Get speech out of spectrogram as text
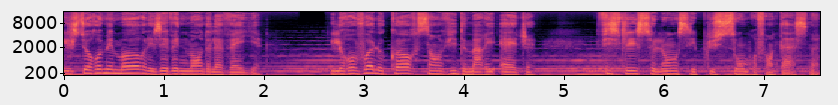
Il se remémore les événements de la veille. Il revoit le corps sans vie de Mary Edge, ficelé selon ses plus sombres fantasmes.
